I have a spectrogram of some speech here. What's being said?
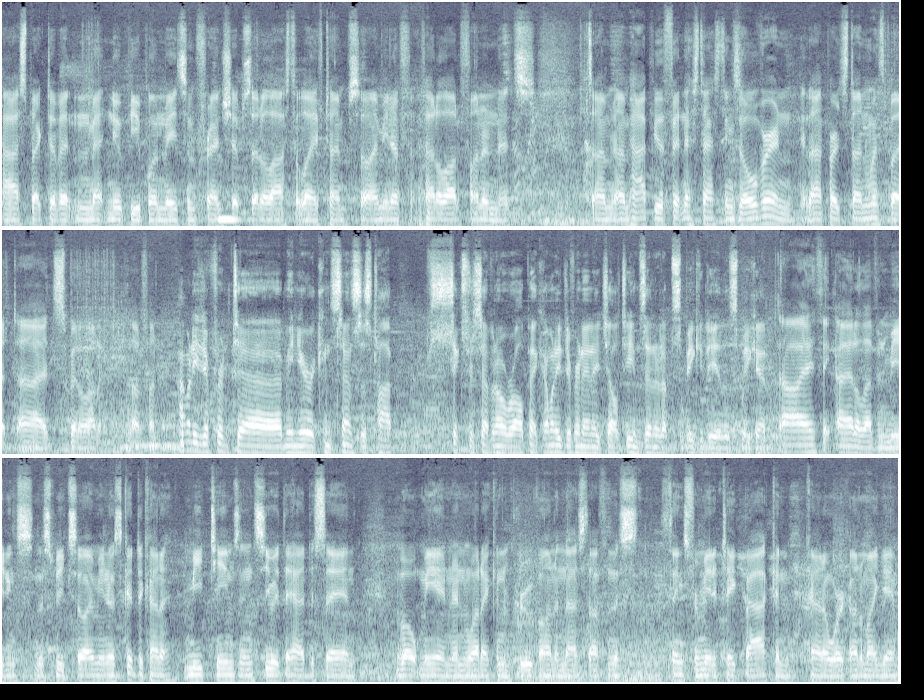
aspect of it and met new people and made some friendships that'll last a lifetime. So, I mean, I've, I've had a lot of fun and it's, it's I'm, I'm, happy the fitness testing's over and that part's done with, but uh, it's been a lot of, a lot of fun. How many different, uh, I mean, you're a consensus top six or seven overall pick. How many different NHL teams ended up speaking to you this weekend? Uh, I think I had 11 meetings this week, so I mean, it was good to kind of meet teams and see what they had to say and about me and, and what I can improve on and that stuff. And there's things for me to take back and kind of work on in my game.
